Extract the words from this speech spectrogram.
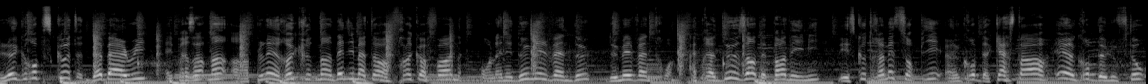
Le groupe Scout de Barry est présentement en plein recrutement d'animateurs francophones pour l'année 2022-2023. Après deux ans de pandémie, les Scouts remettent sur pied un groupe de castors et un groupe de louveteaux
